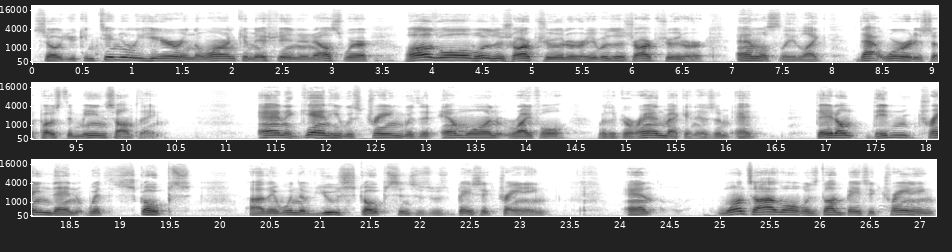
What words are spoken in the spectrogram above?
So you continually hear in the Warren Commission and elsewhere, Oswald was a sharpshooter. He was a sharpshooter. Endlessly, like that word is supposed to mean something. And again, he was trained with an M1 rifle with a Garand mechanism. And they don't, they didn't train then with scopes. Uh, they wouldn't have used scopes since this was basic training. And once Oswald was done basic training,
